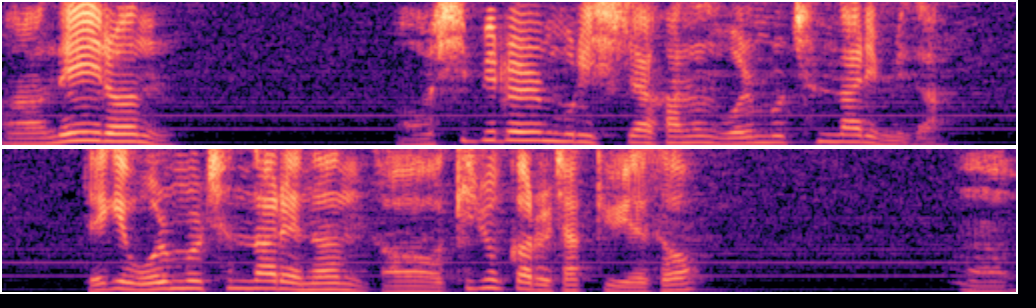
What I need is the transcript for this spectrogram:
어, 내일은 어, 11월 물이 시작하는 월물 첫날입니다. 대개 월물 첫날에는 어, 기준가를 잡기 위해서 어,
